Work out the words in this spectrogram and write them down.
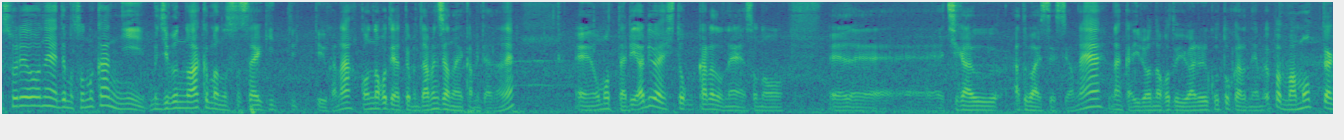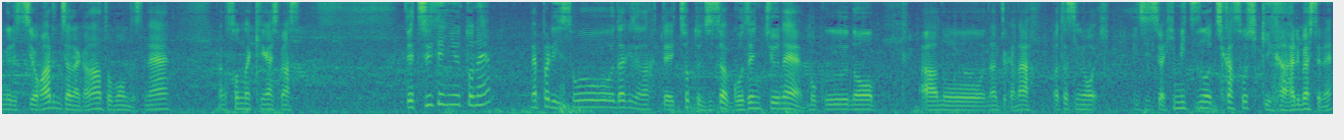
それをねでもその間に自分の悪魔のささやきっていうかなこんなことやってもダメじゃないかみたいなねえー、思ったりあるいは人からのねその、えーえー、違うアドバイスですよね。なんかいろんなこと言われることからねやっぱ守ってあげる必要があるんじゃないかなと思うんですね。なんかそんな気がします。でついでに言うとねやっぱりそうだけじゃなくてちょっと実は午前中ね僕のあのなんていうかな私の実は秘密の地下組織がありましてね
